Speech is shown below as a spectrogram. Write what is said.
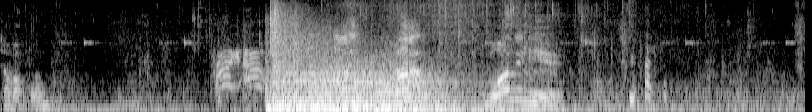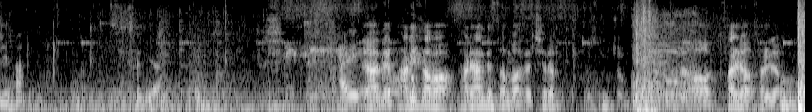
잡았고. 아니 야 뭐하는데니 미안. 진짜 미안 야 내 다리 쏴봐 다리 한대 쏴봐 내 체력 보승 좀어 살려 살려. Op 4,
